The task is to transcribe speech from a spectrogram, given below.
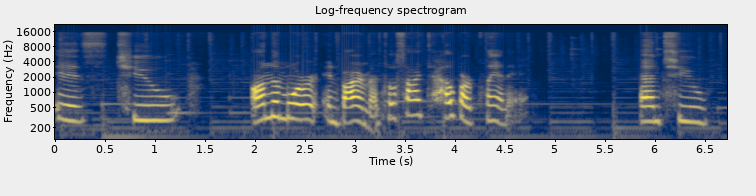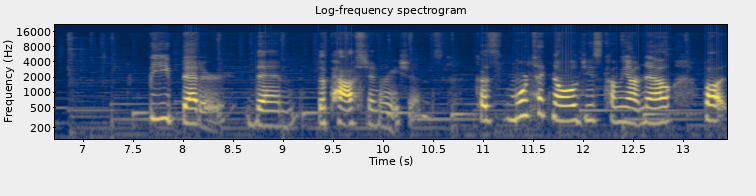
is to, on the more environmental side, to help our planet and to be better than the past generations. Because more technology is coming out now, but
